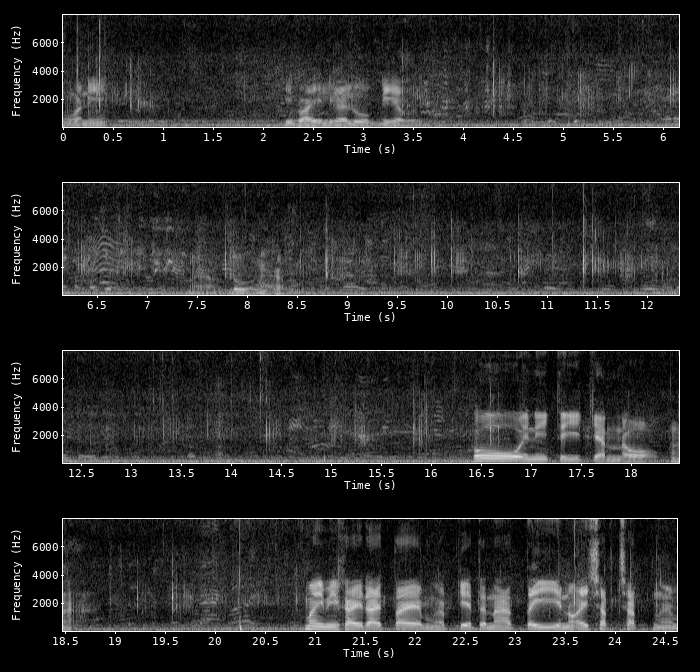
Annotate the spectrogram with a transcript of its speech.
หัวนี้ ที่ไว้เหลือลูกเดียวดูนะครับ โอ้ยนี่ตีแก่นออกนะไม่มีใครได้แต้มครับเจตนาตีน้อยชัดๆนะครับ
